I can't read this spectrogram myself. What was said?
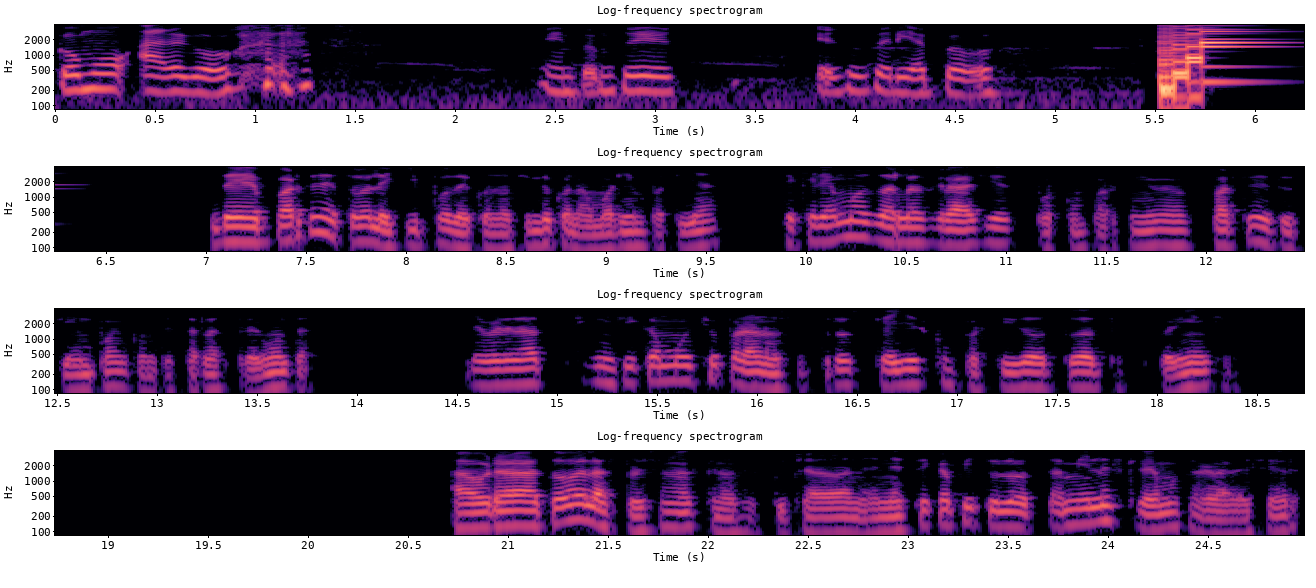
como algo. Entonces, eso sería todo. De parte de todo el equipo de Conociendo con Amor y Empatía, te queremos dar las gracias por compartirnos parte de tu tiempo en contestar las preguntas. De verdad significa mucho para nosotros que hayas compartido toda tu experiencia. Ahora, a todas las personas que nos escucharon en este capítulo, también les queremos agradecer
